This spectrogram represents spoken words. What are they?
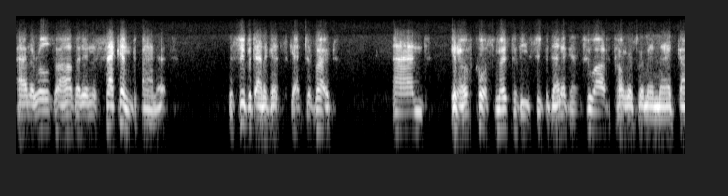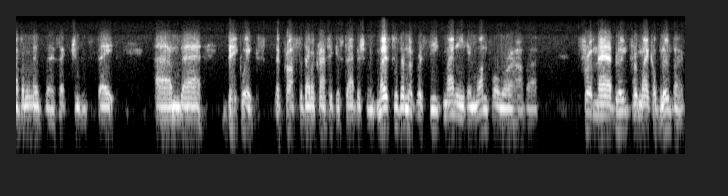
And the rules are that in the second ballot, the superdelegates get to vote. And, you know, of course, most of these superdelegates, who are congresswomen, they're governors, they're secretaries of state, um, they're bigwigs across the Democratic establishment. Most of them have received money in one form or other from, Bloom, from Michael Bloomberg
